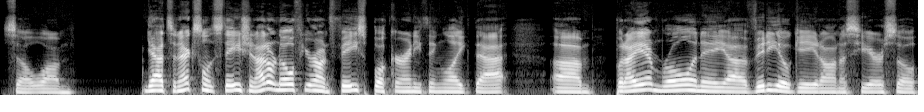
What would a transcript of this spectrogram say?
So, um, yeah, it's an excellent station. I don't know if you're on Facebook or anything like that. Um, but I am rolling a uh, video gate on us here. So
